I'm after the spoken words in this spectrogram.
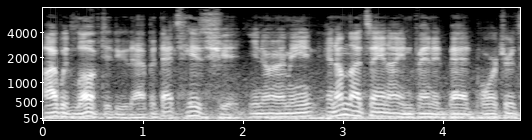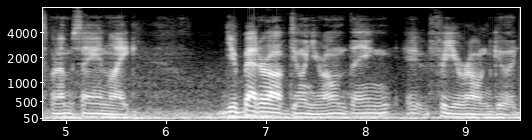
I would love to do that, but that's his shit. You know what I mean? And I'm not saying I invented bad portraits, but I'm saying like you're better off doing your own thing eh, for your own good,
